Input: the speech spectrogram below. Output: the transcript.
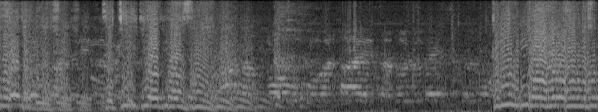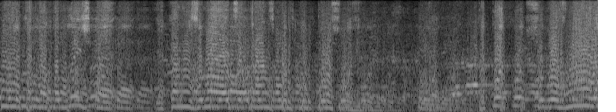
9 табличок, це тільки одна з них. Крім того, там існує така табличка, яка називається транспортні послуги. Так от, щоб ви знали,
